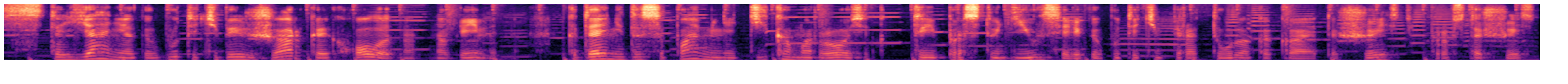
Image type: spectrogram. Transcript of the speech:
состояние, как будто тебе жарко и холодно одновременно. Когда я не досыпаю, меня дико морозит. Ты простудился или как будто температура какая-то. Жесть, просто жесть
